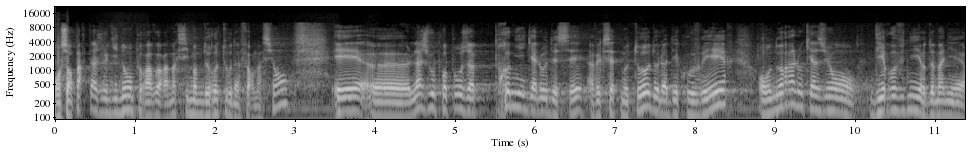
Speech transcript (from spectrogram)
on s'en partage le guidon pour avoir un maximum de retour d'informations. Et euh, là, je vous propose un premier galop d'essai avec cette moto, de la découvrir. On aura l'occasion d'y revenir de manière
